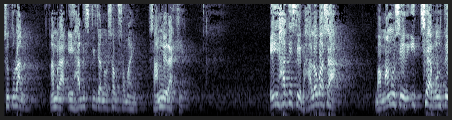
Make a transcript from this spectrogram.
সুতরাং আমরা এই হাদিসটি যেন সব সময় সামনে রাখি। এই হাদিসে ভালোবাসা বা মানুষের ইচ্ছা বলতে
